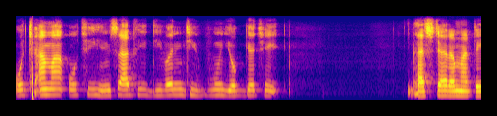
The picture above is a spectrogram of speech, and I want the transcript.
ઓછામાં ઓછી હિંસાથી જીવન જીવવું યોગ્ય છે. ઘાસચારા માટે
